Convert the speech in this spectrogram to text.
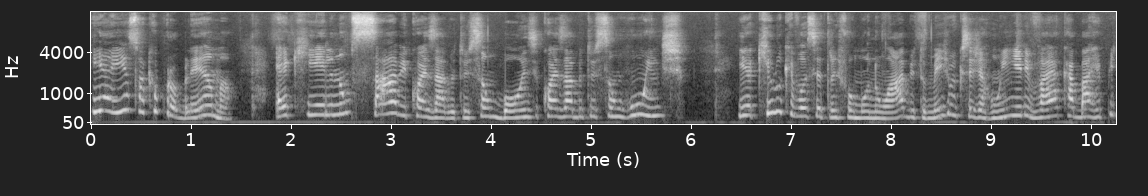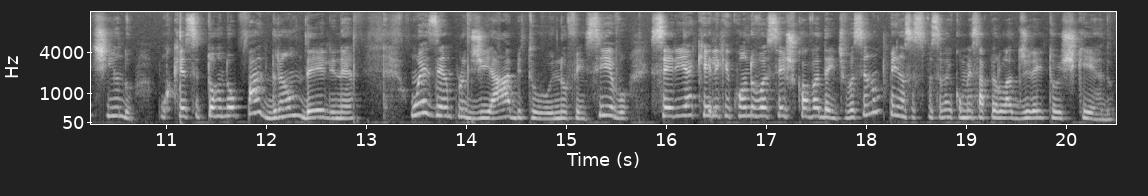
E aí, só que o problema é que ele não sabe quais hábitos são bons e quais hábitos são ruins. E aquilo que você transformou num hábito, mesmo que seja ruim, ele vai acabar repetindo, porque se tornou padrão dele, né? Um exemplo de hábito inofensivo seria aquele que quando você escova dente, você não pensa se você vai começar pelo lado direito ou esquerdo.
